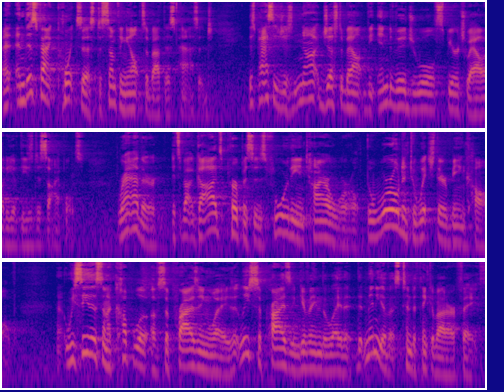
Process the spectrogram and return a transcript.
And, and this fact points us to something else about this passage. This passage is not just about the individual spirituality of these disciples. Rather, it's about God's purposes for the entire world, the world into which they're being called. We see this in a couple of surprising ways, at least surprising given the way that, that many of us tend to think about our faith.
